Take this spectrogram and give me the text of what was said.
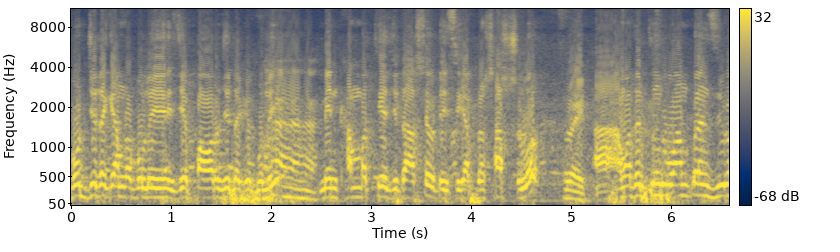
বোর্ড যেটাকে আমরা বলি যে পাওয়ার যেটাকে বলি হ্যাঁ, হ্যাঁ, হ্যাঁ। মেইন খাম্বার থেকে যেটা আসে আপনার সাতশো। আমাদের কিন্তু ওয়ান পয়েন্ট জিরো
